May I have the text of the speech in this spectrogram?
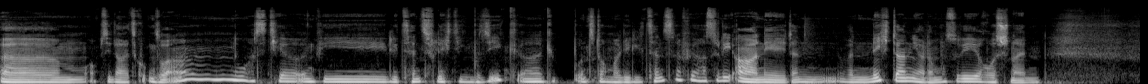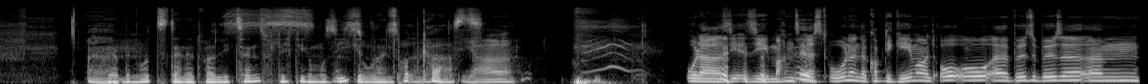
ähm, ob sie da jetzt gucken, so, ah, du hast hier irgendwie lizenzpflichtige Musik, äh, gib uns doch mal die Lizenz dafür, hast du die? Ah, nee, dann, wenn nicht, dann, ja, dann musst du die rausschneiden. Wer Ähm, benutzt denn etwa lizenzpflichtige Musik in so, seinen so, Podcasts? Äh, ja. Oder sie, sie machen es erst ohne, und dann kommt die GEMA und oh, oh, äh, böse, böse, ähm,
